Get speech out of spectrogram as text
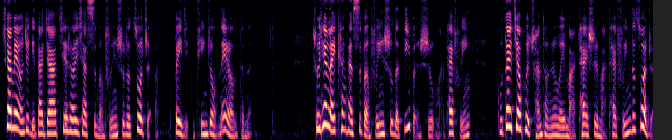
下面我就给大家介绍一下四本福音书的作者、背景、听众、内容等等。首先来看看四本福音书的第一本书《马太福音》。古代教会传统认为马太是马太福音的作者。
